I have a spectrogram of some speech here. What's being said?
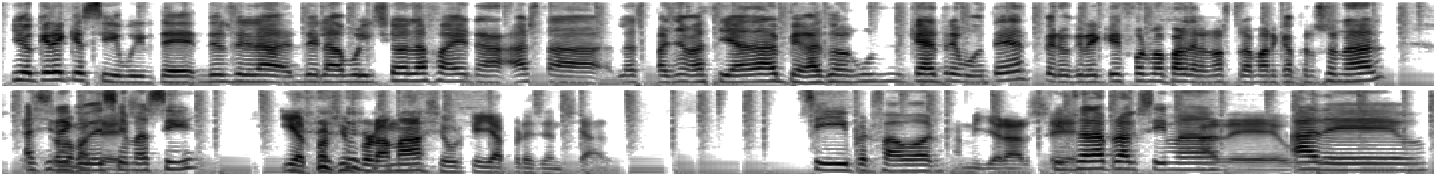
Jo crec que sí, vull dir, des de la, de l'abolició de la faena hasta l'Espanya vaciada hem pegat algun que altre botet, però crec que forma part de la nostra marca personal, així que ho deixem així. I el pròxim programa segur que hi ha presencial. Sí, per favor. A millorar-se. Fins a la pròxima. Adeu. Adeu.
